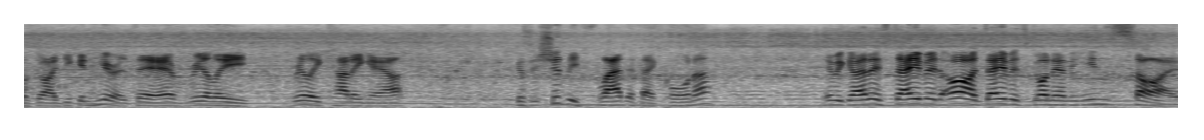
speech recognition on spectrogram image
Oh god, you can hear it there, really, really cutting out. Because it should be flat at that corner. Here we go, there's David. Oh, David's gone down the inside.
